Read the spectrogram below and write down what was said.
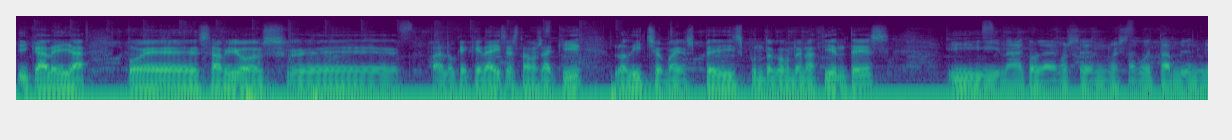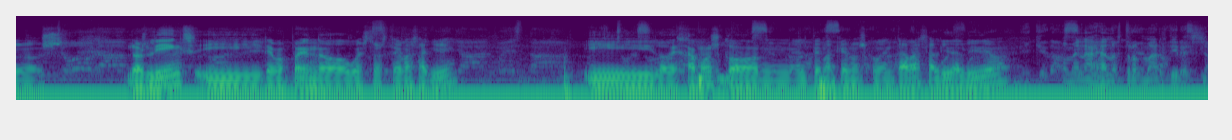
y Calella. Pues amigos, eh, para lo que queráis estamos aquí. Lo dicho, myspace.com renacientes. Y nada, colgaremos en nuestra web también los, los links y iremos poniendo vuestros temas aquí. Y lo dejamos con el tema que nos comentaba, salí del vídeo. Homenaje a nuestros mártires.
